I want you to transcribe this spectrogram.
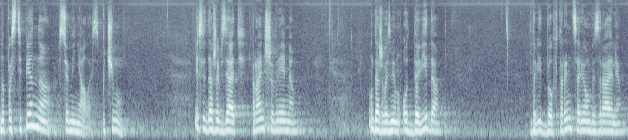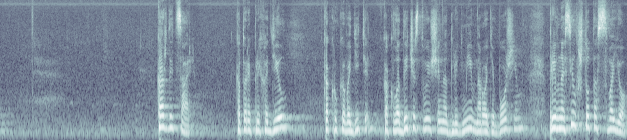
Но постепенно все менялось. Почему? Если даже взять раньше время, ну, даже возьмем от Давида, Давид был вторым царем в Израиле. Каждый царь который приходил как руководитель, как владычествующий над людьми в народе Божьем, привносил что-то свое,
